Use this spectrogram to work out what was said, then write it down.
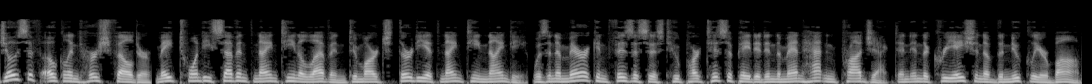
Joseph Oakland Hirschfelder May 27, 1911 to March 30, 1990 was an American physicist who participated in the Manhattan Project and in the creation of the nuclear bomb.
